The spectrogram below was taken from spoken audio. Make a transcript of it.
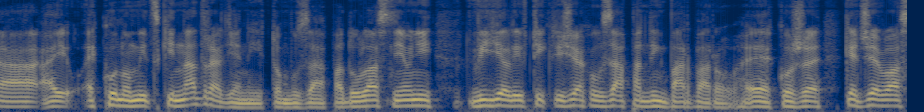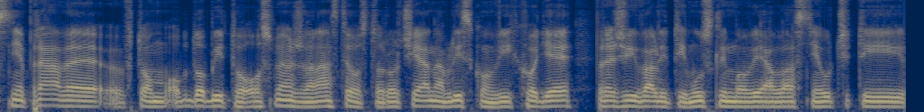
a aj ekonomicky nadradený tomu západu. Vlastne oni videli v tých križiakoch západných barbarov. Hej, akože, keďže vlastne práve v tom období toho 8. až 12. storočia na Blízkom východe prežívali tí muslimovia vlastne určitý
